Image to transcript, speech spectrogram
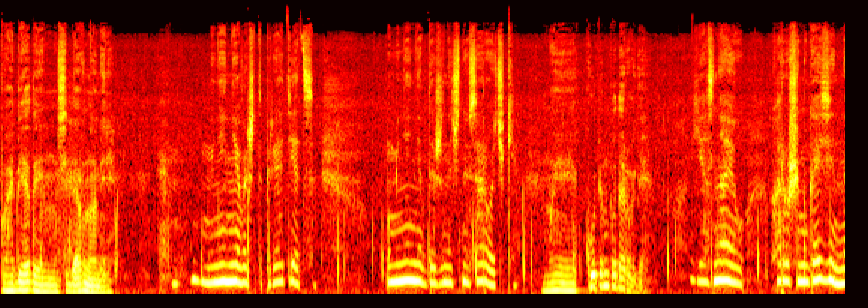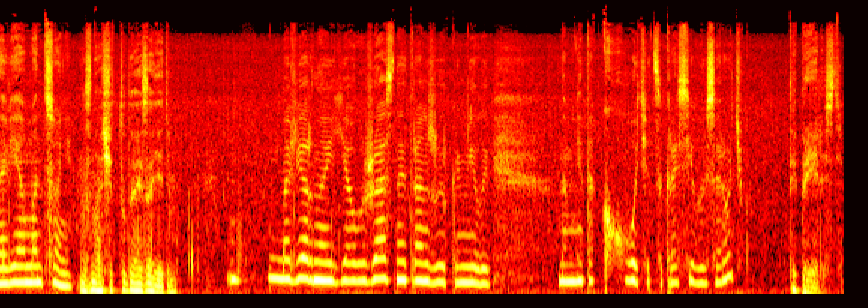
пообедаем у себя в номере. Мне не во что переодеться. У меня нет даже ночной сорочки. Мы купим по дороге. Я знаю хороший магазин на Виа Манцоне. Значит, туда и заедем. Наверное, я ужасная транжирка, милый. Но мне так хочется красивую сорочку. Ты прелесть.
